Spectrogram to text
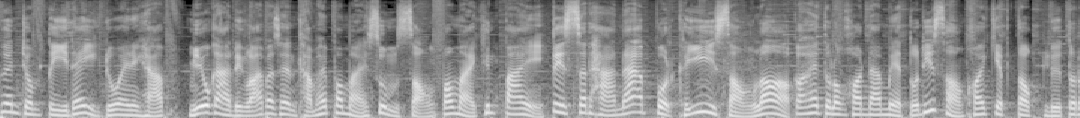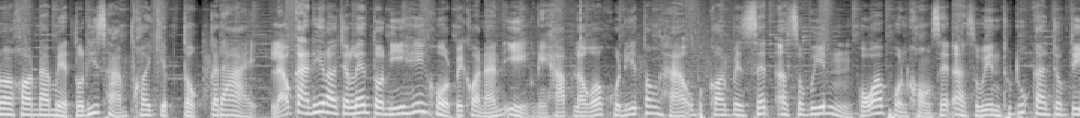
พื่อนๆโจมตีได้อีกด้วยนะครับ มีโอกาส 100%ทำให้เป้าหมายสุ่ม 2 เป้าหมายขึ้นไป ติดสถานะปลดขยี้2รอบก็ให้ตัวละครดาเมจตัวที่ 2 คอยเก็บตก หรือตัวละครดาเมจตัวที่ 3 คอยเก็บตกก็ได้ แล้วการที่เราจะเล่นตัวนี้ให้โหดไปกว่านั้นอีกนะครับเราก็ควรที่ต้องหาอุปกรณ์เป็นเซตอัศวิน เพราะว่าผลของเซตอัศวินทุกๆการโจมตี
